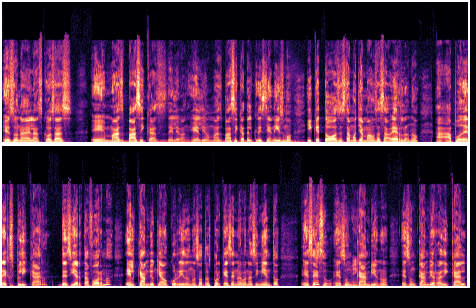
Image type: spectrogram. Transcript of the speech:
es una de las cosas eh, más básicas del Evangelio, más básicas del cristianismo y que todos estamos llamados a saberlo, ¿no? A, a poder explicar de cierta forma el cambio que ha ocurrido en nosotros, porque ese nuevo nacimiento es eso, es un Amén. cambio, ¿no? Es un cambio radical.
